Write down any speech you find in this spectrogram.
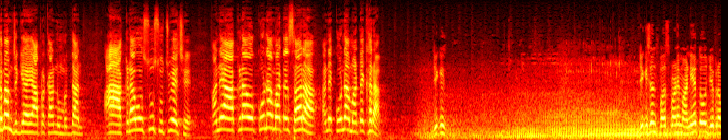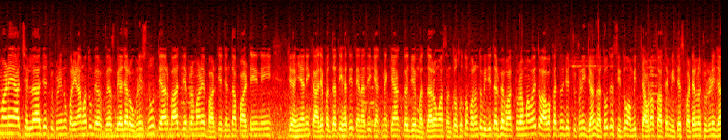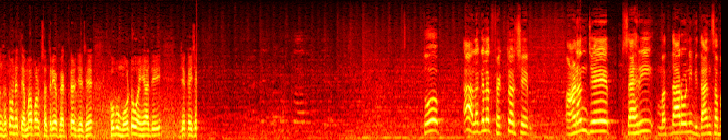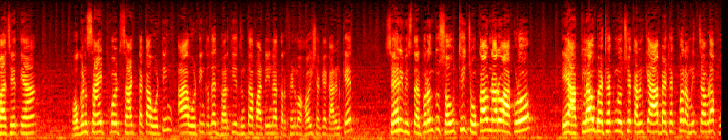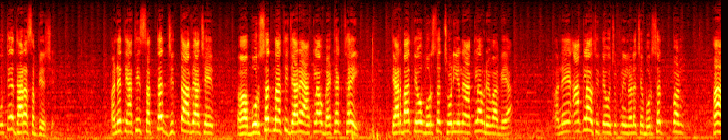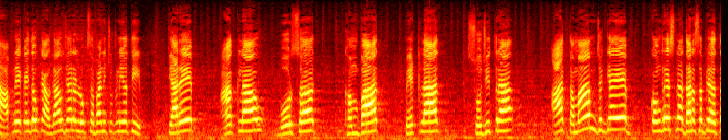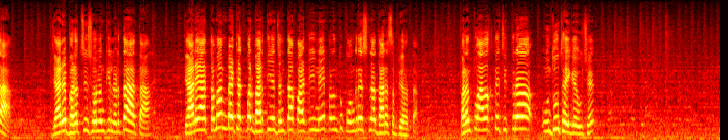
તમામ જગ્યાએ આ પ્રકારનું મતદાન આ આંકડાઓ શું સૂચવે છે? અને આ આંકડાઓ કોના માટે સારા અને કોના માટે ખરાબ? જી જી કિશન સ્પષ્ટપણે માનીએ તો જે પ્રમાણે આ છેલ્લા જે ચૂંટણીનું પરિણામ હતું વર્ષ બે હજાર ઓગણીસનું, ત્યારબાદ જે પ્રમાણે ભારતીય જનતા પાર્ટીની જે અહીંયાની કાર્યપદ્ધતિ હતી, તેનાથી ક્યાંક ને ક્યાંક જે મતદારોમાં સંતોષ હતો. પરંતુ બીજી તરફે વાત કરવામાં આવે તો આ વખતનું જે ચૂંટણી જંગ હતો, તે સીધો અમિત ચાવડા સાથે મિતેશ પટેલનો ચૂંટણી જંગ હતો અને તેમાં પણ ક્ષત્રિય ફેક્ટર જે છે, ખૂબ મોટો અહીંયાથી જે કહી શકાય તો આ અલગ અલગ ફેક્ટર છે. આણંદ જે શહેરી મતદારોની વિધાનસભા છે ત્યાં ઓગણસાઠ પોઈન્ટ સાત ટકા વોટિંગ. આ વોટિંગ કદાચ ભારતીય જનતા પાર્ટીના તરફેણમાં હોઈ શકે કારણ કે શહેરી વિસ્તાર. પરંતુ સૌથી ચોંકાવનારો આંકડો એ આકલાવ બેઠકનો છે કારણ કે આ બેઠક પર અમિત ચાવડા પોતે ધારાસભ્ય છે. અને ત્યાંથી સતત જીતતા આવ્યા છે. બોરસદમાંથી જ્યારે આંકલાવ બેઠક થઈ, ત્યારબાદ તેઓ બોરસદ છોડી અને આંકલાવ રહેવા ગયા. અને આંકલાવથી તેઓ ચૂંટણી લડે છે. બોરસદ પણ, હા, આપને કહી દઉં કે અગાઉ જ્યારે લોકસભાની ચૂંટણી હતી, ત્યારે આંકલાવ, બોરસદ, ખંભાત, પેટલાદ, સોજિત્રા, આ તમામ જગ્યાએ કોંગ્રેસના ધારાસભ્ય હતા. જ્યારે ભરતસિંહ સોલંકી લડતા હતા, ત્યારે આ તમામ બેઠક પર ભારતીય જનતા પાર્ટી નહીં, પરંતુ કોંગ્રેસના ધારાસભ્ય હતા. પરંતુ આ વખતે ચિત્ર ઊંધું થઈ ગયું છે.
